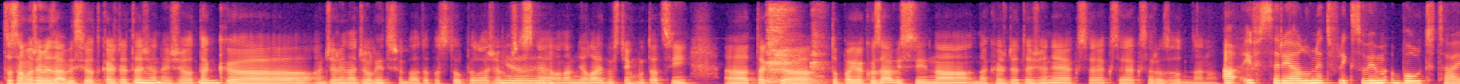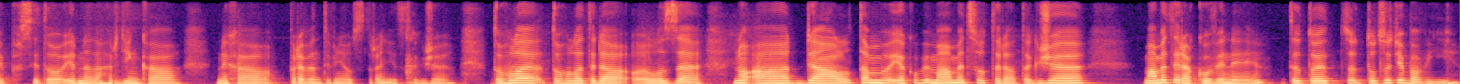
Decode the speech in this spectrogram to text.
To samozřejmě závisí od každé té mm. ženy, že jo? Tak mm. uh, Angelina Jolie třeba to podstoupila, že jo, přesně, jo. ona měla jednu z těch mutací, uh, tak uh, to pak jako závisí na, na každé té ženě, jak se, jak se, jak se rozhodne, no. A i v seriálu Netflixovým Bold Type si to jedna hrdinka nechá preventivně odstranit, takže tohle, tohle teda lze. No a dál tam jakoby máme co teda, takže máme ty rakoviny, to, to je to, to, co tě baví.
